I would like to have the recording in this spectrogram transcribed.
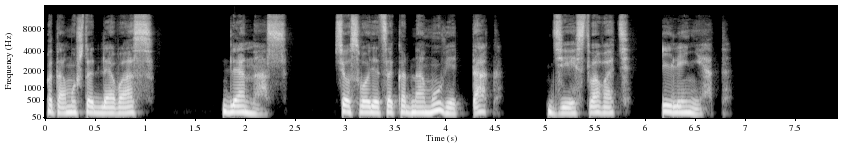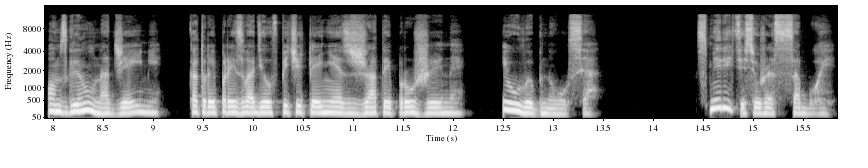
Потому что для вас, для нас, все сводится к одному, ведь так? Действовать или нет?» Он взглянул на Джейми, который производил впечатление сжатой пружины, и улыбнулся. «Смиритесь уже с собой.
